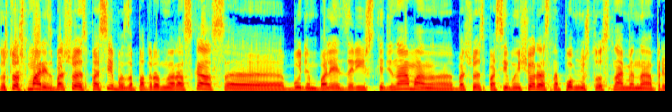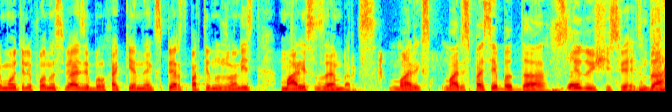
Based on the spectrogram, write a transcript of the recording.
Ну что ж, Марис, большое спасибо за подробный рассказ. Э, Будем болеть за Рижский Динамо. Большое спасибо еще раз. Напомню, что с нами на прямой телефонной связи был хоккейный эксперт, спортивный журналист Марис Зембергс. Марик, Марик, спасибо, да. Следующей связи. Да,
